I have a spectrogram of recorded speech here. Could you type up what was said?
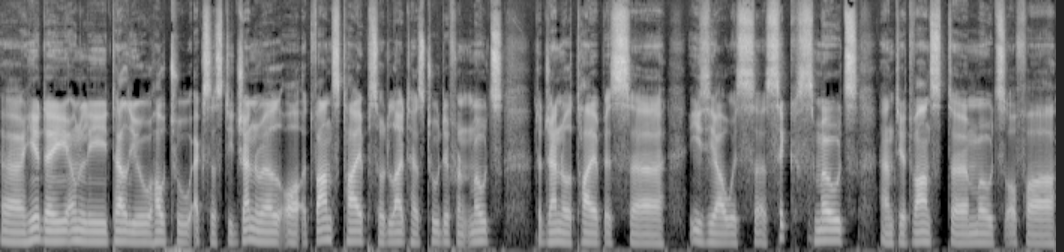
Uh, here they only tell you how to access the general or advanced type. So the light has two different modes. The general type is uh, easier with uh, six modes and the advanced uh, modes offer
